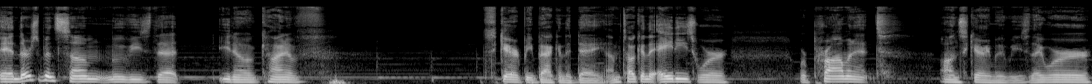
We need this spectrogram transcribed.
And there's been some movies that, you know, kind of scared me back in the day. I'm talking the 80s were were prominent on scary movies. They were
